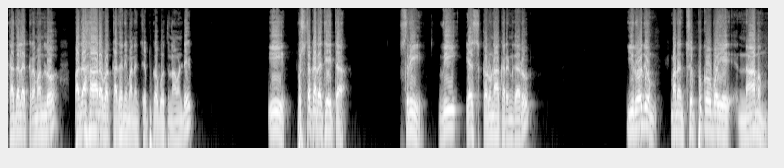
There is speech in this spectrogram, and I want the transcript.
కథల క్రమంలో పదహారవ కథని మనం చెప్పుకోబోతున్నామండి. ఈ పుస్తక రచయిత శ్రీ విఎస్ కరుణాకరణ్ గారు. ఈరోజు మనం చెప్పుకోబోయే నామం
